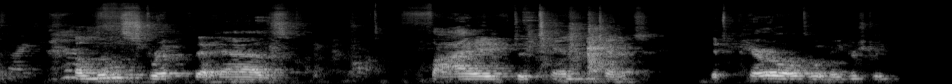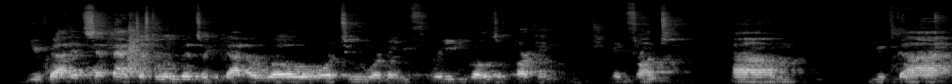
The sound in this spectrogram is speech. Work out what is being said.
Sorry. a little strip that has five to ten tenants. It's parallel to a major street. You've got it set back just a little bit, so you've got a row or two or maybe three rows of parking in front. Um, you've got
